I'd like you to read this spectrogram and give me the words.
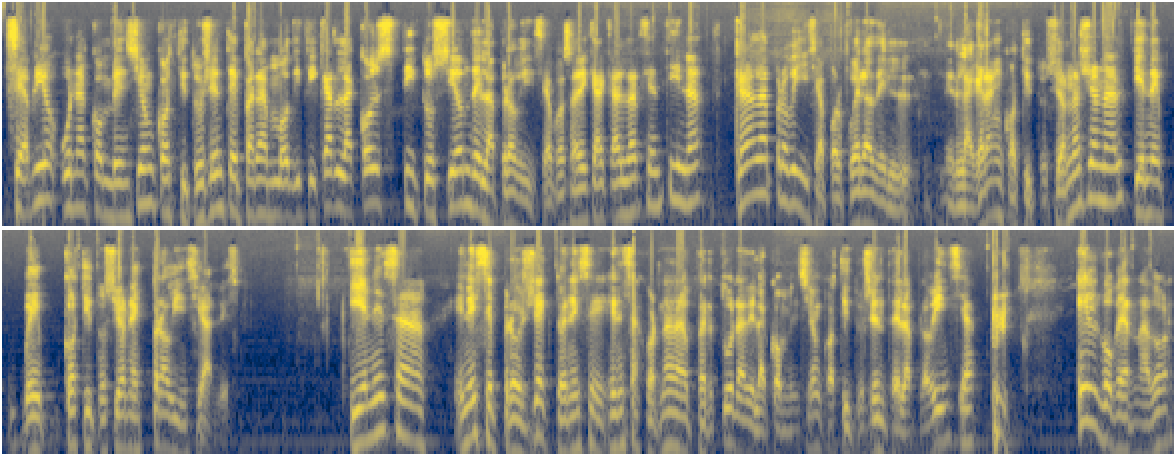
se abrió una convención constituyente para modificar la constitución de la provincia. Vos sabés que acá en la Argentina, cada provincia, por fuera de la gran constitución nacional, tiene eh, constituciones provinciales. Y en esa en ese proyecto, en, ese, en esa jornada de apertura de la Convención Constituyente de la provincia, el gobernador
